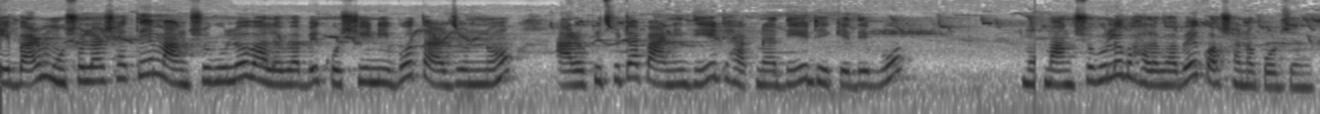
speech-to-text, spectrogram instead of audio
এবার মশলার সাথে মাংসগুলো ভালোভাবে কষিয়ে নেব। তার জন্য আরও কিছুটা পানি দিয়ে ঢাকনা দিয়ে ঢেকে দেব। মাংসগুলো ভালোভাবে কষানো পর্যন্ত।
